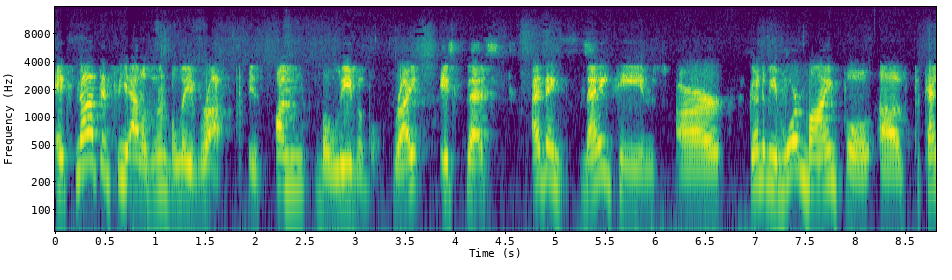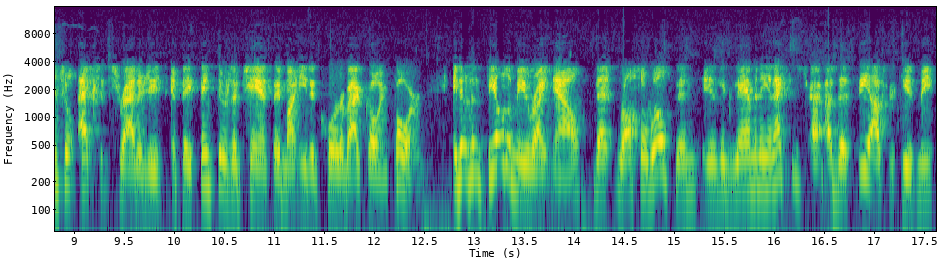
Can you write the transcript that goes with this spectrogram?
it's not that Seattle doesn't believe Russ is unbelievable, right? It's that I think many teams are going to be more mindful of potential exit strategies if they think there's a chance they might need a quarterback going forward. It doesn't feel to me right now that Russell Wilson is examining an exit. Uh, the Seahawks, excuse me,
